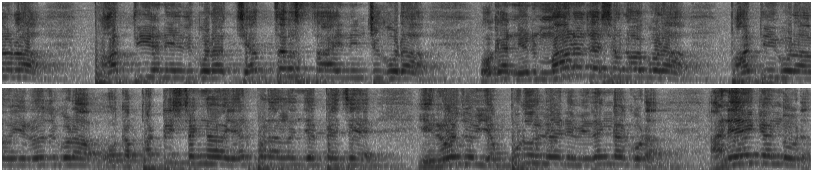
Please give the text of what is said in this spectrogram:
కూడా పార్టీ అనేది కూడా క్షేత్ర స్థాయి నుంచి కూడా ఒక నిర్మాణ దశలో కూడా పార్టీ కూడా ఈరోజు కూడా ఒక పటిష్టంగా ఏర్పడాలని చెప్పేసి ఈరోజు ఎప్పుడూ లేని విధంగా కూడా అనేకంగా కూడా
